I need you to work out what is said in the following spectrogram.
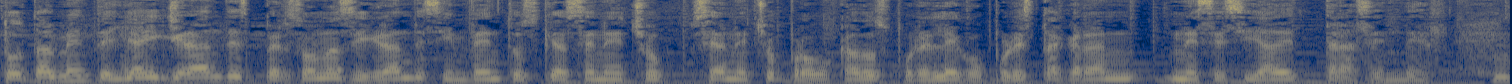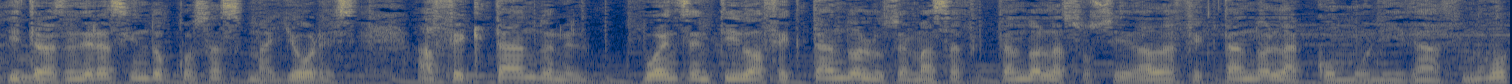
Totalmente, ya hay grandes personas y grandes inventos que hacen hecho, se han hecho provocados por el ego, por esta gran necesidad de trascender y trascender haciendo cosas mayores, afectando en el buen sentido, afectando a los demás, afectando a la sociedad, afectando a la comunidad, ¿no?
